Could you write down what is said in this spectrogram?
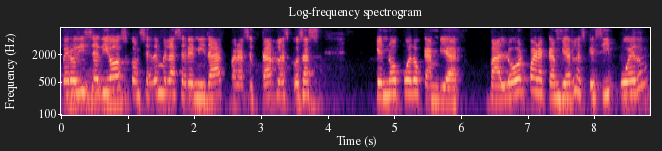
pero dice Dios, concédeme la serenidad para aceptar las cosas que no puedo cambiar, valor para cambiar las que sí puedo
